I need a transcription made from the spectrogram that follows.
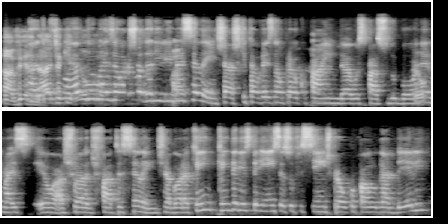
A verdade é que. Eu... Mas eu acho a Dani Lima ah. excelente. Acho que talvez não para ocupar ainda o espaço do Bonner, eu... mas eu acho ela de fato excelente. Agora, quem, quem teria experiência suficiente para ocupar o lugar dele?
